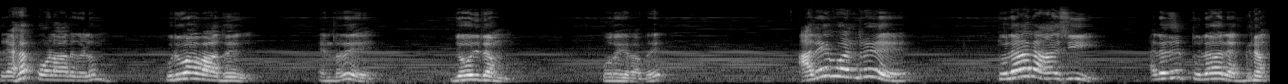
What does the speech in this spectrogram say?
கிரக கோளாறுகளும் உருவாவாது என்று ஜோதிடம் கூறுகிறது. அதே போன்று துலா ராசி அல்லது துலா லக்னம்.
